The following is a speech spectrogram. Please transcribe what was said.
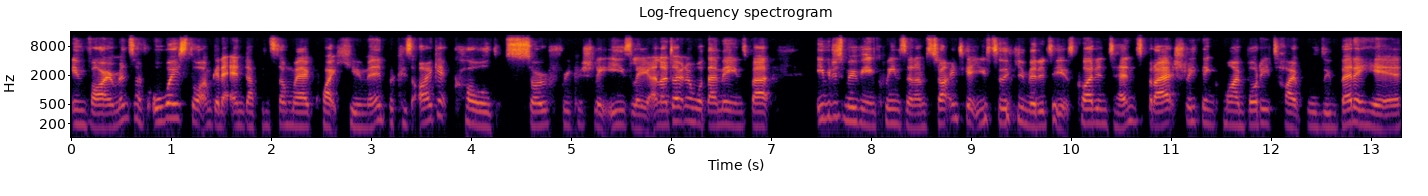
environments. I've always thought I'm going to end up in somewhere quite humid because I get cold so freakishly easily, and I don't know what that means, but even just moving in Queensland, I'm starting to get used to the humidity. It's quite intense, but I actually think my body type will do better here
